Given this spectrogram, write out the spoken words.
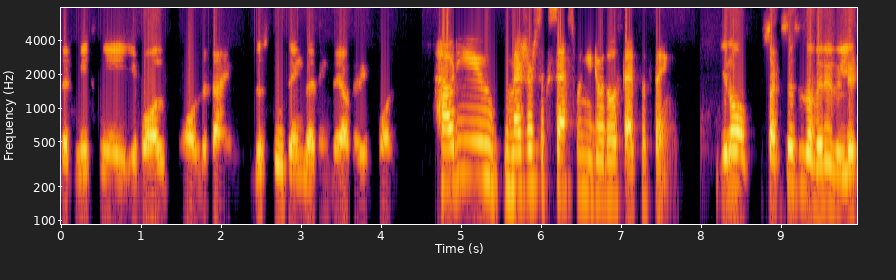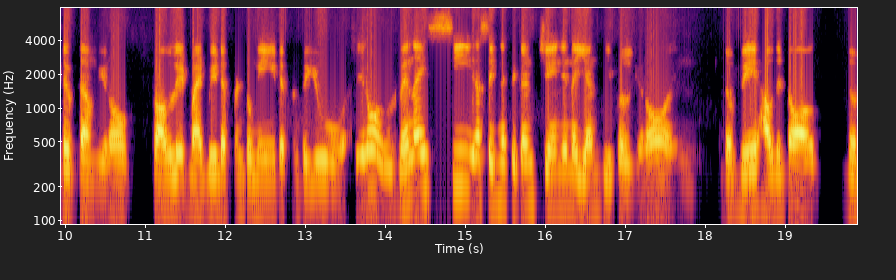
that makes me evolve all the time these two things i think they are very important how do you measure success when you do those types of things? You know, success is a very relative term. You know, probably it might be different to me, different to you. You know, when I see a significant change in the young people, you know, the way how they talk, the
